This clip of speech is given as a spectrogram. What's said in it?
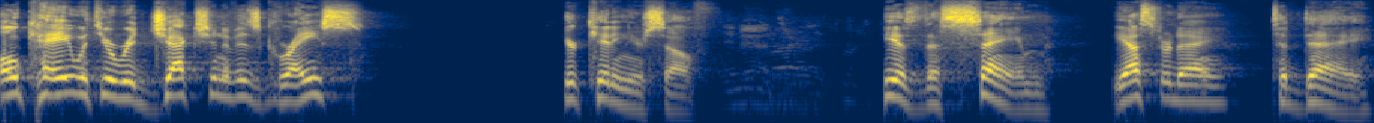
Okay with your rejection of His grace? You're kidding yourself. He is the same yesterday, today,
